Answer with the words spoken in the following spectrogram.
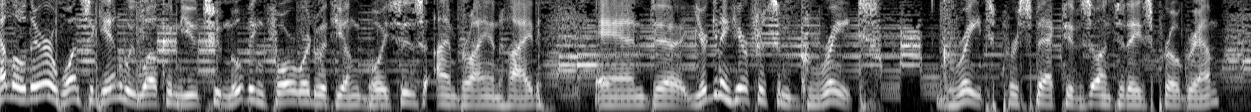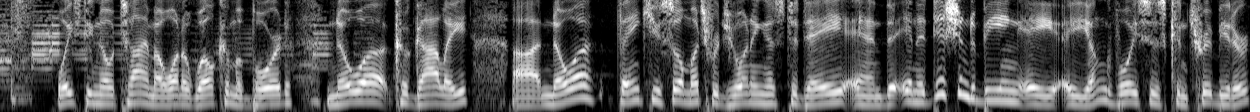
Hello there. Once again, we welcome you to Moving Forward with Young Voices. I'm Brian Hyde, and uh, you're going to hear from some great, great perspectives on today's program. Wasting no time, I want to welcome aboard Noah Khogali. Uh, Noah, thank you so much for joining us today. And in addition to being a, a Young Voices contributor,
